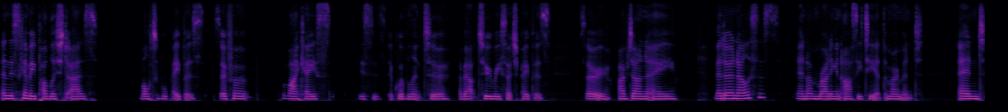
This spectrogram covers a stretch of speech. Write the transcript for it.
and this can be published as multiple papers. So for, for my case, this is equivalent to about two research papers. So I've done a meta analysis and I'm writing an RCT at the moment. And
